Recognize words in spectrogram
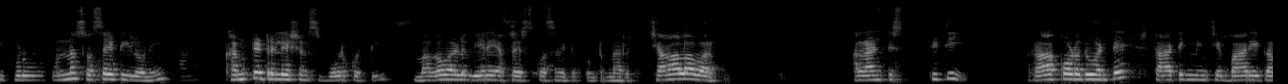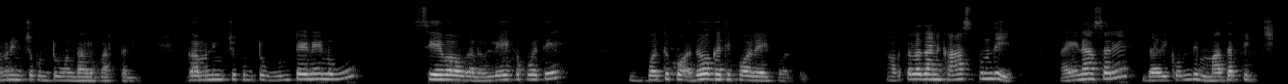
ఇప్పుడు ఉన్న సొసైటీలోని కమిటెడ్ రిలేషన్స్ బోర్ కొట్టి మగవాళ్ళు వేరే అఫైర్స్ కోసం వెతుక్కుంటున్నారు చాలా వరకు. అలాంటి స్థితి రాకూడదు అంటే స్టార్టింగ్ నుంచే భార్య గమనించుకుంటూ ఉండాలి భర్తని. గమనించుకుంటూ ఉంటేనే నువ్వు సేవ్ అవ్వగలవు. లేకపోతే బతుకు అధోగతి పాలైపోద్ది. అవతల దానికి ఆస్తుంది. అయినా సరే దానికి ఉంది మద పిచ్చి.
